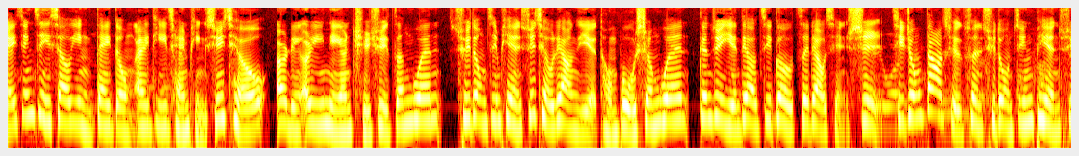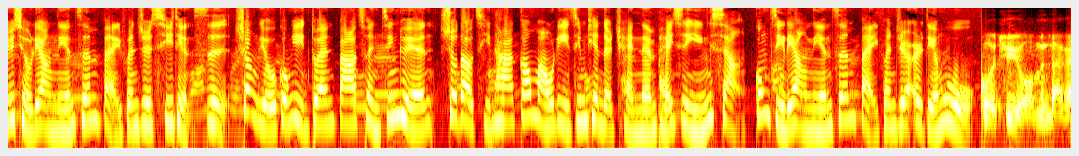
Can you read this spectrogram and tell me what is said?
宅经济效应带动 IT 产品需求，二零二一年持续增温，驱动晶片需求量也同步升温。根据研调机构资料显示，其中大尺寸驱动晶片需求量年增百分之七点四，上游供应端八寸晶圆受到其他高毛利晶片的产能排挤影响，供给量年增百分之二点五。过去我们大概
